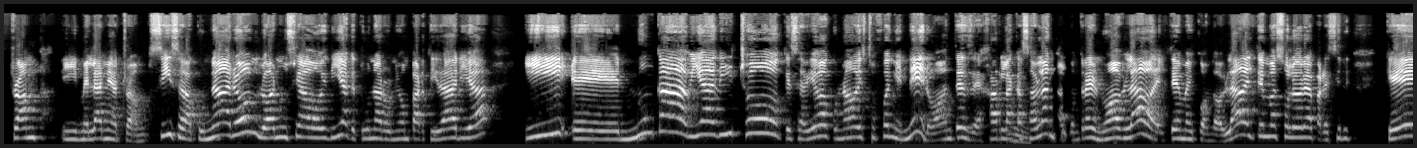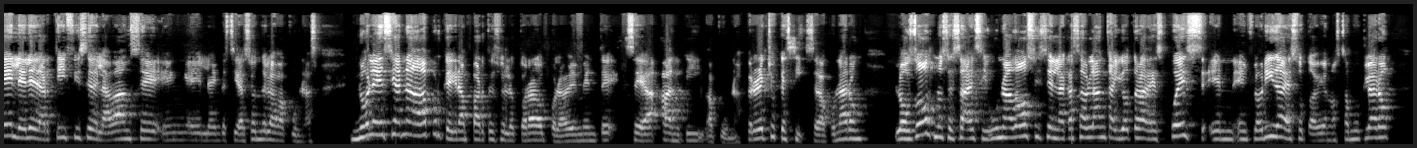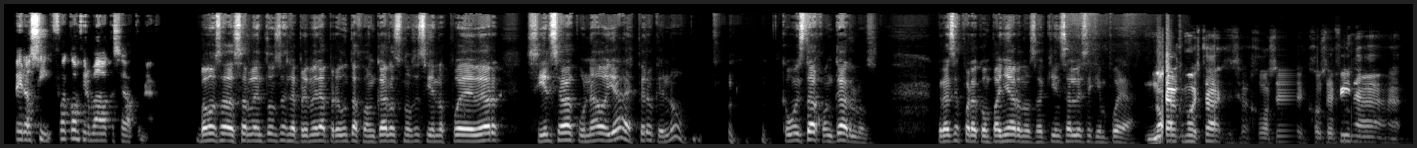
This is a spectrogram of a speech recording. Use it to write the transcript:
Trump y Melania Trump. Sí, se vacunaron, lo ha anunciado hoy día que tuvo una reunión partidaria y eh, nunca había dicho que se había vacunado, esto fue en enero, antes de dejar la mm. Casa Blanca, al contrario, no hablaba del tema y cuando hablaba del tema solo era para decir que él era el artífice del avance en, la investigación de las vacunas. No le decía nada porque gran parte de su electorado probablemente sea anti-vacunas, pero el hecho que sí, se vacunaron los dos, no se sabe si una dosis en la Casa Blanca y otra después en, en Florida, eso todavía no está muy claro, pero sí, fue confirmado que se vacunaron. Vamos a hacerle entonces la primera pregunta a Juan Carlos. No sé si él nos puede ver. Si él se ha vacunado ya, espero que no. ¿Cómo está, Juan Carlos? Gracias por acompañarnos aquí en Sálvese quien pueda. No, ¿cómo está, Josefina?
